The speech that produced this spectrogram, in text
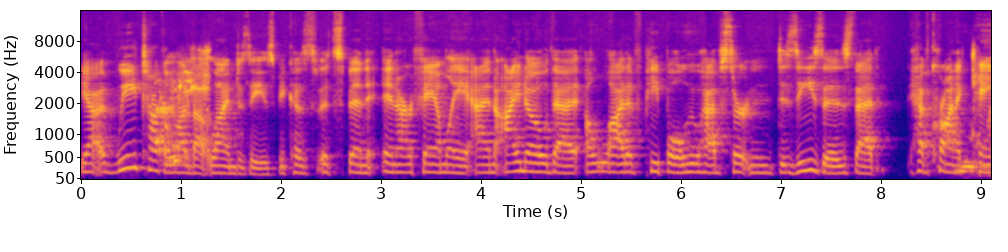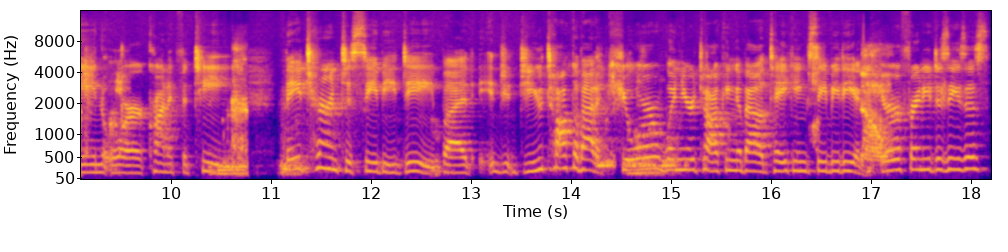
Yeah, we talk a lot about Lyme disease because it's been in our family. And I know that a lot of people who have certain diseases that have chronic pain or chronic fatigue, they turn to CBD. But do you talk about a cure when you're talking about taking CBD, a no. cure for any diseases?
